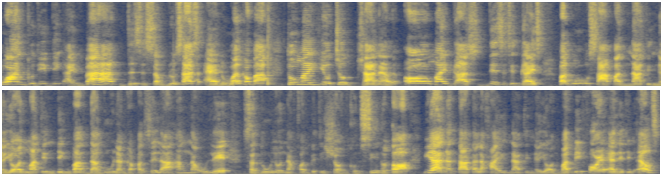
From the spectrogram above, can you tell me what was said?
Everyone! Good evening! I'm back! This is Sam Brusas and welcome back to my YouTube channel. Oh my gosh! This is it guys! Pag-uusapan natin ngayon, matinding bardagulan kapag sila ang nauli sa dulo ng kompetisyon. Kung sino to, yan ang tatalakayin natin ngayon. But before anything else,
